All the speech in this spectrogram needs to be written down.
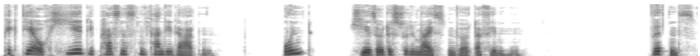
Pick dir auch hier die passendsten Kandidaten. Und hier solltest du die meisten Wörter finden. Drittens.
